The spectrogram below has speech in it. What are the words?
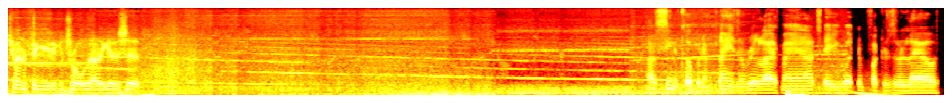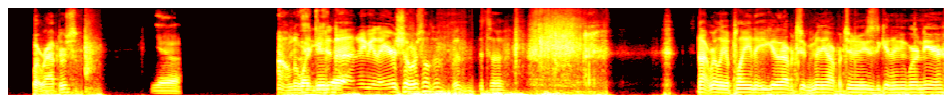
Trying to figure the controls out again and shit. I've seen a couple of them planes in real life, man. I tell you what, them fuckers are loud. What Raptors? Yeah. I don't know They where you do did that. that. Maybe at an air show or something. But it's a. It's not really a plane that you get an opportu- many opportunities to get anywhere near.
